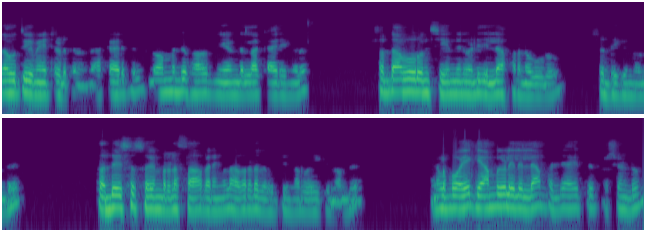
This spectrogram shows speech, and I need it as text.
ദൗത്യം ഏറ്റെടുത്തിട്ടുണ്ട്. അക്കാര്യത്തിൽ ഗവൺമെന്റ് ഭാഗത്ത് ചെയ്യേണ്ട എല്ലാ കാര്യങ്ങളും ശ്രദ്ധാപൂർവം ചെയ്യുന്നതിന് വേണ്ടി ജില്ലാ ഭരണകൂടവും ശ്രദ്ധിക്കുന്നുണ്ട്. തദ്ദേശ സ്വയംഭരണ സ്ഥാപനങ്ങൾ അവരുടെ ദൗത്യം നിർവഹിക്കുന്നുണ്ട്. ഞങ്ങൾ പോയ ക്യാമ്പുകളിലെല്ലാം പഞ്ചായത്ത് പ്രസിഡന്റും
